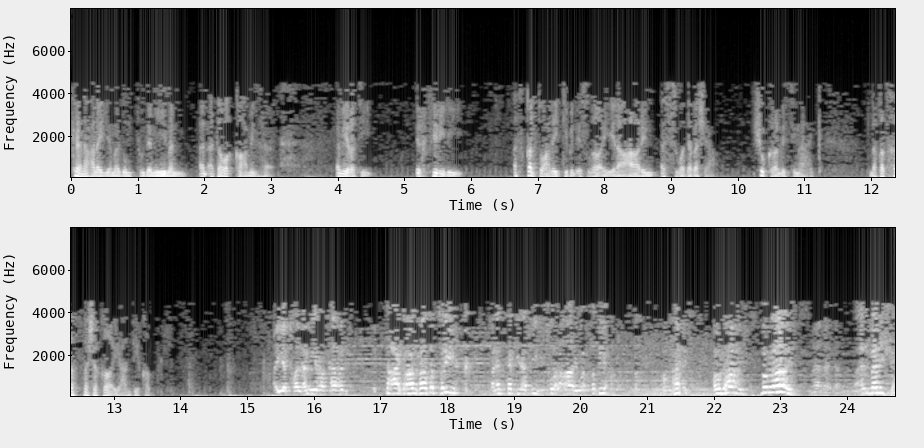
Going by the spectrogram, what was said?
كان علي ما دمت دميما أن أتوقع منها. أميرتي اغفري لي. أثقلت عليك بالإصغاء إلى عار أسود بشع. شكرا لاستماعك. لقد خف شقائي عندي قبل. أيتها الأميرتان ابتعد عن هذا الطريق. فلن تجد فيه سوى العار والفضيحة. مولاي مولاي مولاي. ماذا تفعل؟ الملكة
